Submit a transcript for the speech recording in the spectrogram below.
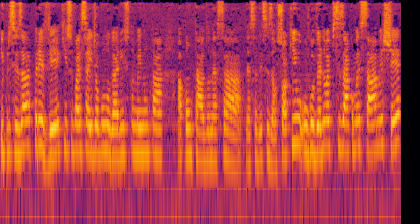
e precisa prever que isso vai sair de algum lugar e isso também não está apontado nessa, nessa decisão. Só que o, o, governo vai precisar começar a mexer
